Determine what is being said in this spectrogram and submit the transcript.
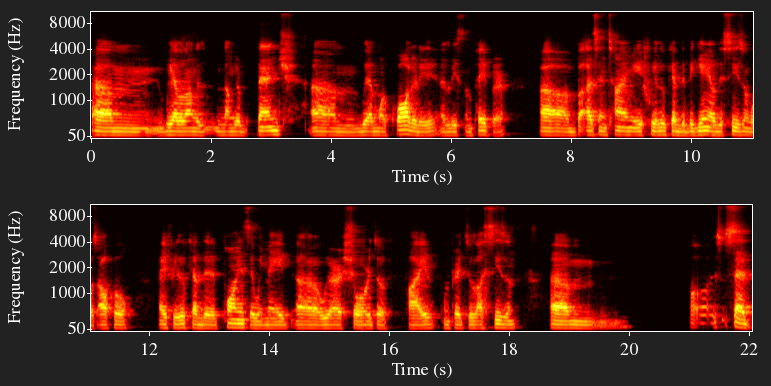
um, we have a longer longer bench. Um, we have more quality, at least on paper. Uh, but at the same time, if we look at the beginning of the season was awful. If we look at the points that we made, uh, we are short of five compared to last season. Um, said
